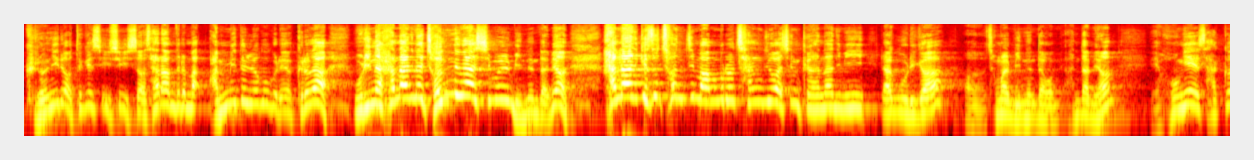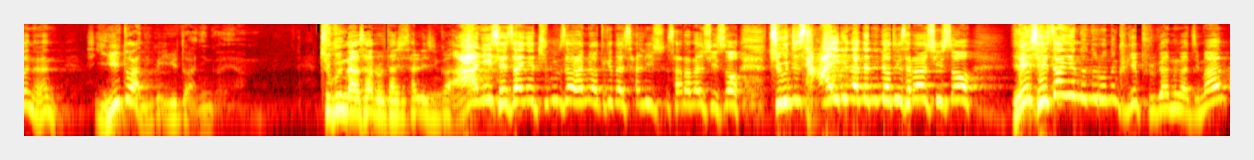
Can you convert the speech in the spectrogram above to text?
그런 일이 어떻게 있을 수 있어? 사람들은 막 안 믿으려고 그래요. 그러나 우리는 하나님의 전능하심을 믿는다면 하나님께서 천지 만물을 창조하신 그 하나님이라고 우리가 어, 정말 믿는다고 한다면 예, 홍해 사건은 일도 아닌 거예요. 일도 아닌 거예요. 죽은 나사로를 다시 살리신 건 아니 세상에 죽은 사람이 어떻게 다시 살리 살아날 수 있어? 죽은 지 4일이나 됐는데 어떻게 살아날 수 있어? 예, 세상의 눈으로는 그게 불가능하지만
